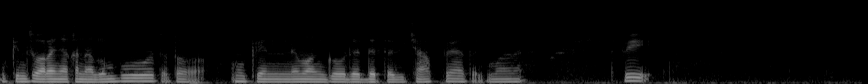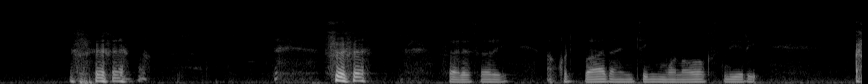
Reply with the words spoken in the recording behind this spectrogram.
Mungkin suaranya kena lembut atau mungkin emang gue udah dari tadi capek atau gimana. Tapi sorry sorry. Aku banget anjing monolog sendiri.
